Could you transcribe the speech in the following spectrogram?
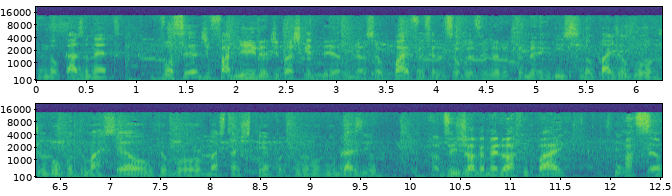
No meu caso, Neto. Você é de família de basqueteiro, né? Seu pai foi seleção brasileira também. Isso, meu pai jogou. Jogou contra o Marcel, jogou bastante tempo aqui no, no Brasil. Raulzinho joga melhor que o pai? Marcel.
